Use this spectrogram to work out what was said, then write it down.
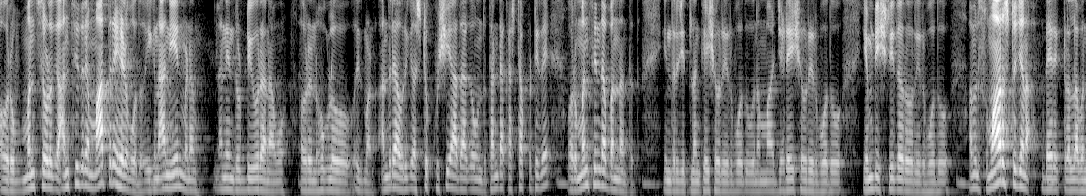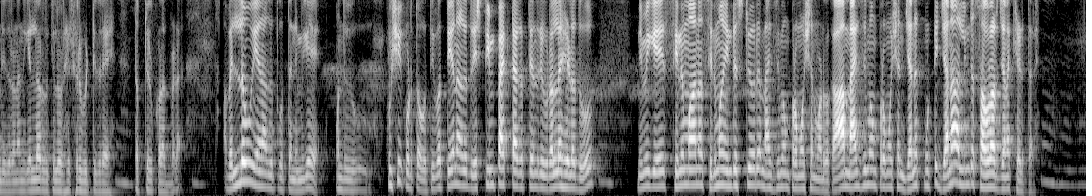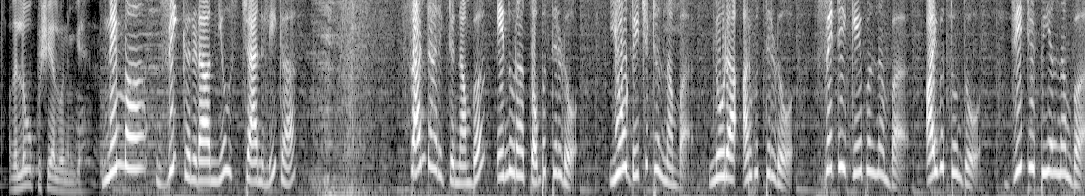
ಅವರು ಮನಸ್ಸೊಳಗೆ ಅನಿಸಿದರೆ ಮಾತ್ರ ಹೇಳ್ಬೋದು. ಈಗ ನಾನು ಏನು ಮೇಡಮ್ ನಾನೇನು ದೊಡ್ಡ ಇವರ ನಾವು? ಅವರನ್ನು ಹೊಗಳು ಇದು ಮಾಡು. ಅಂದರೆ ಅವರಿಗೆ ಅಷ್ಟು ಖುಷಿ ಆದಾಗ ಒಂದು ತಂಡ ಕಷ್ಟಪಟ್ಟಿದೆ, ಅವ್ರ ಮನಸ್ಸಿಂದ ಬಂದಂಥದ್ದು. ಇಂದ್ರಜಿತ್ ಲಂಕೇಶ್ ಅವ್ರು ಇರ್ಬೋದು, ನಮ್ಮ ಜಡೇಶ್ ಅವ್ರು ಇರ್ಬೋದು ಎಂ ಡಿ ಶ್ರೀಧರ್ ಅವ್ರು ಇರ್ಬೋದು. ಆಮೇಲೆ ಸುಮಾರಷ್ಟು ಜನ ಡೈರೆಕ್ಟ್ರೆಲ್ಲ ಬಂದಿದ್ದರು ನನಗೆ ಕೆಲವರು ಕೆಲವ್ರು ಹೆಸರು ಬಿಟ್ಟಿದ್ರೆ ತಪ್ಪು ತಿಳ್ಕೊಳ್ಳೋದು ಬೇಡ. ಅವೆಲ್ಲವೂ ಏನಾಗುತ್ತೆ ಗೊತ್ತಾ ನಿಮಗೆ? ಒಂದು ಖುಷಿ ಕೊಡ್ತಾ ಹೋಗುತ್ತೆ. ಇವತ್ತೇನಾಗುತ್ತೆ? ಎಷ್ಟು ಇಂಪ್ಯಾಕ್ಟ್ ಆಗುತ್ತೆ ಅಂದರೆ ಇವರೆಲ್ಲ ಹೇಳೋದು, ನಿಮಗೆ ಸಿನಿಮಾನ ಸಿನಿಮಾ ಇಂಡಸ್ಟ್ರಿಯವರೇ ಮ್ಯಾಕ್ಸಿಮಮ್ ಪ್ರಮೋಷನ್ ಮಾಡಬೇಕು. ಆ ಮ್ಯಾಕ್ಸಿಮಮ್ ಪ್ರಮೋಷನ್ ಜನಕ್ಕೆ ಮುಟ್ಟಿ ಜನ ಅಲ್ಲಿಂದ ಸಾವಿರಾರು ಜನ ಕೇಳ್ತಾರೆ ಅದೆಲ್ಲವೂ ಖುಷಿ ಅಲ್ವಾ ನಿಮಗೆ? ನಿಮ್ಮ ಜಿ ಕನ್ನಡ ನ್ಯೂಸ್ ಚಾನೆಲ್ ಈಗ ಸನ್ ಡೈರೆಕ್ಟ್ ನಂಬರ್ ಇನ್ನೂರ ತೊಂಬತ್ತೆರಡು ಯು ಡಿಜಿಟಲ್ ನಂಬರ್ ನೂರ ಅರವತ್ತೆರಡು ಸಿಟಿ ಕೇಬಲ್ ನಂಬರ್ ಐವತ್ತೊಂದು ಜಿಟಿಪಿಎಲ್ ನಂಬರ್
